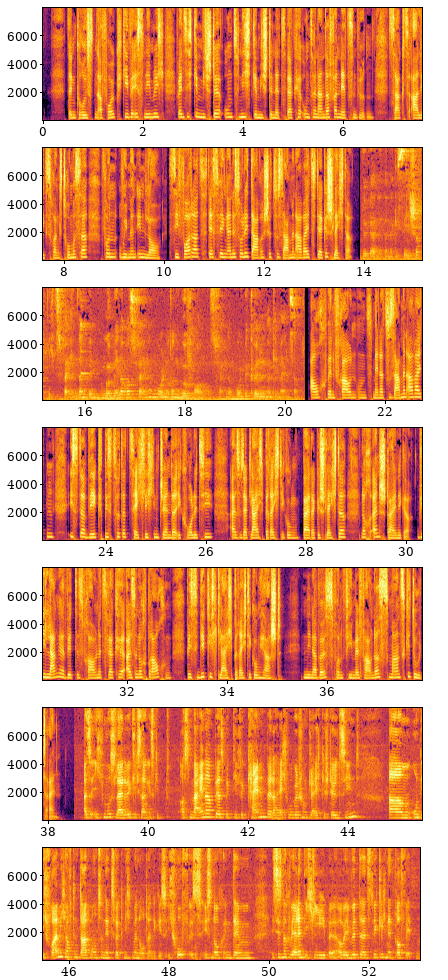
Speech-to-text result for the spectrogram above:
Den größten Erfolg gebe es nämlich, wenn sich gemischte und nicht gemischte Netzwerke untereinander vernetzen würden, sagt Alex Frank Thomaser von Women in Law. Sie fordert deswegen eine solidarische Zusammenarbeit der Geschlechter. Wir werden in einer Gesellschaft nichts verändern, wenn nur Männer was verändern wollen oder nur Frauen was verändern wollen. Wir können nur gemeinsam. Auch wenn Frauen und Männer zusammenarbeiten, ist der Weg bis zur tatsächlichen Gender Equality, also der Gleichberechtigung beider Geschlechter, noch ein steiniger. Wie lange wird es Frauennetzwerke also noch brauchen, bis wirklich Gleichberechtigung herrscht? Nina Wöss von Female Founders mahnt Geduld ein. Also ich muss leider wirklich sagen, es gibt aus meiner Perspektive keinen Bereich, wo wir schon gleichgestellt sind. Ähm, und ich freue mich auf den Tag, wo unser Netzwerk nicht mehr notwendig ist. Ich hoffe, es ist noch in dem, es ist noch während ich lebe, aber ich würde da jetzt wirklich nicht drauf wetten.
